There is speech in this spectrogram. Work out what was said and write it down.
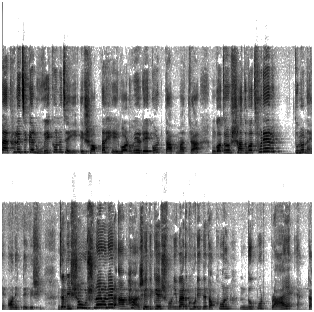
ম্যাথোলজিক্যাল উইক অনুযায়ী এ সপ্তাহে গরমের রেকর্ড তাপমাত্রা গত সাত বছরের তুলনায় অনেকটাই বেশি। যা বিশ্ব উষ্ণায়নের আভাস এদিকে শনিবার ঘড়িতে তখন দুপুর প্রায় একটা।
